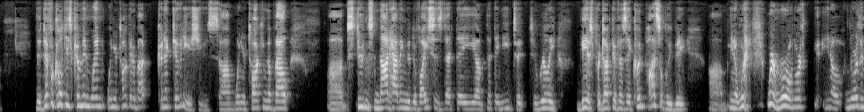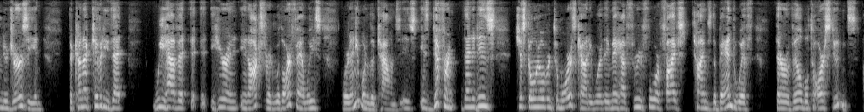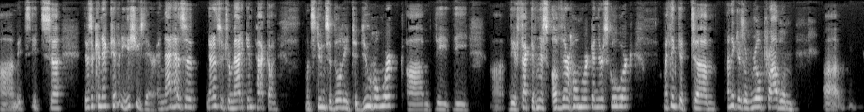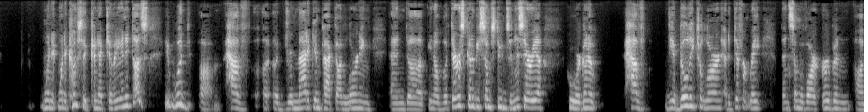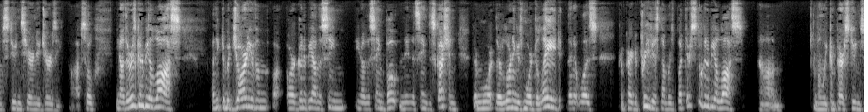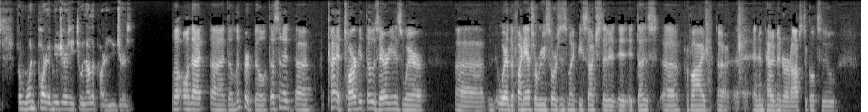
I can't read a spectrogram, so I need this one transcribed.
the difficulties come in when when you're talking about connectivity issues, uh, when you're talking about uh, students not having the devices that they uh, that they need to to really be as productive as they could possibly be. Um, you know, we're we're in rural North, you know, northern New Jersey, and the connectivity that we have it here in, in Oxford with our families or in any one of the towns is is different than it is just going over into Morris County where they may have three, four, five times the bandwidth that are available to our students. Um, it's it's uh, there's a connectivity issues there, and that has a that has a dramatic impact on on students' ability to do homework, um, the the uh, the effectiveness of their homework and their schoolwork. I think that um, I think there's a real problem uh, when it when it comes to connectivity, and it does it would um, have a, a, dramatic impact on learning, and uh, you know, but there's going to be some students in this area who are going to have the ability to learn at a different rate than some of our urban um, students here in New Jersey. Uh, so, you know, there is going to be a loss. I think the majority of them are, going to be on the same you know the same boat and in the same discussion. Their more their learning is more delayed than it was compared to previous numbers, but there's still going to be a loss um, when we compare students from one part of New Jersey to another part of New Jersey. Well, on that, uh, the Lampitt bill, doesn't it uh, kind of target those areas where uh, where the financial resources might be such that it, it, it does uh, provide uh, an impediment or an obstacle to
